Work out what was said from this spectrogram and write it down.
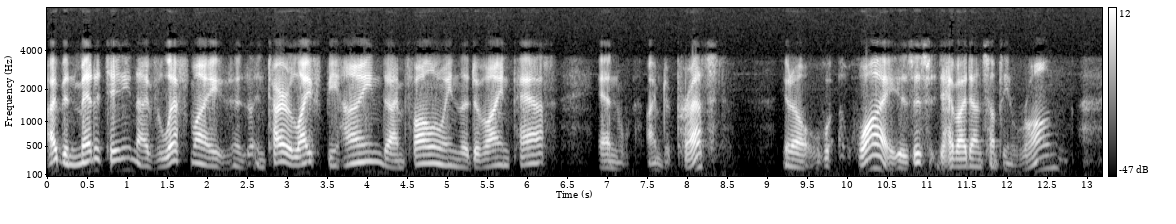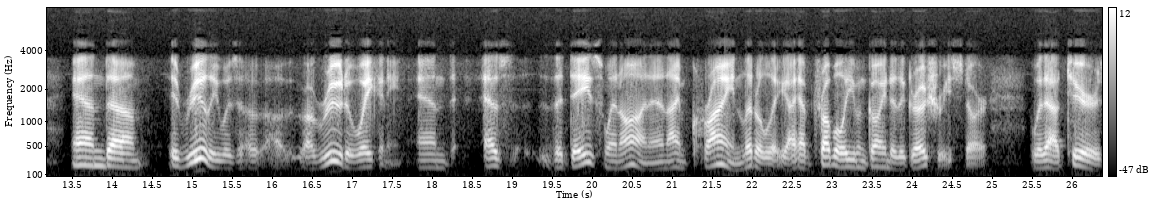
I've been meditating. I've left my entire life behind. I'm following the divine path, and I'm depressed. You know, wh- why is this? Have I done something wrong? And um, it really was a, a, a rude awakening. And as the days went on, and I'm crying literally. I have trouble even going to the grocery store without tears.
